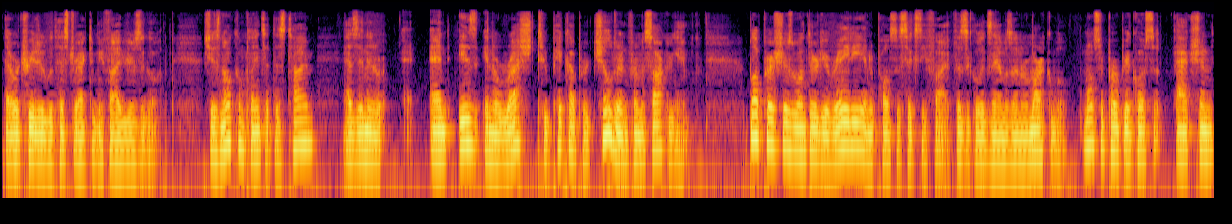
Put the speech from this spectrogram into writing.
that were treated with hysterectomy five years ago. She has no complaints at this time, as in a, and is in a rush to pick up her children from a soccer game. Blood pressure is 130 over 80 and her pulse is 65. Physical exam is unremarkable. Most appropriate course of action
